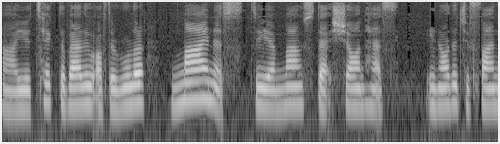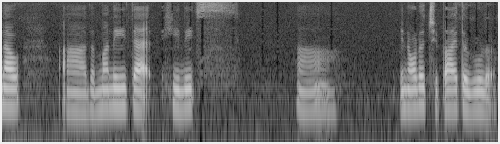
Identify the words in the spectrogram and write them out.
uh, you take the value of the ruler minus the amounts that Sean has in order to find out uh, the money that he needs uh, in order to buy the ruler.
